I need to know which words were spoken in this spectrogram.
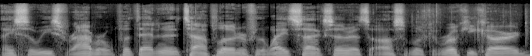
Nice Luis Robert. We'll put that in a top loader for the White Sox owner. That's an awesome looking rookie card.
